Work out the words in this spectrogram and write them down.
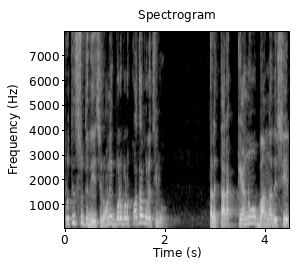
প্রতিশ্রুতি দিয়েছিল, অনেক বড় বড় কথা বলেছিল। তাহলে তারা কেন বাংলাদেশের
